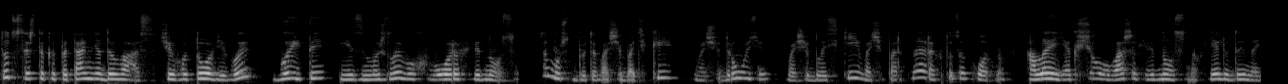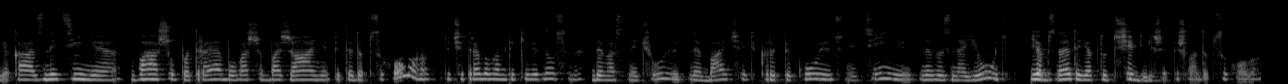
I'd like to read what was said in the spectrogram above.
Тут все ж таки питання до вас: чи готові ви вийти із можливо хворих відносин? Це можуть бути ваші батьки, ваші друзі, ваші близькі, ваші партнери, хто завгодно. Але якщо у ваших відносинах є людина, яка знецінює вашу потребу, ваше бажання піти до психолога, то чи треба вам такі відносини, де вас не чують, не бачать, критикують, знецінюють, не визнають? Я б знаєте, я б тут ще більше пішла до психолога,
